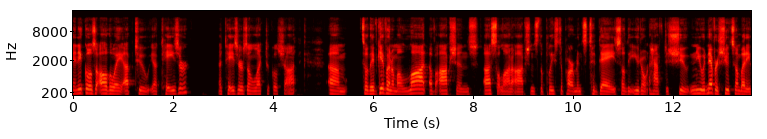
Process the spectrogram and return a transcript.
and it goes all the way up to a taser. A taser is an electrical shot. Um, so they've given them a lot of options, us a lot of options, the police departments today, so that you don't have to shoot. And you would never shoot somebody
